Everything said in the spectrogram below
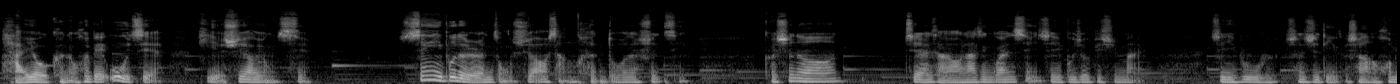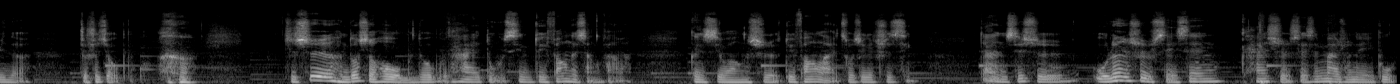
还有可能会被误解也需要勇气。先一步的人总需要想很多的事情，可是呢？既然想要拉近关系，这一步就必须迈，这一步甚至抵得上后面的九十九步。只是很多时候我们都不太笃信对方的想法嘛，更希望是对方来做这个事情。但其实无论是谁先开始，谁先迈出那一步，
